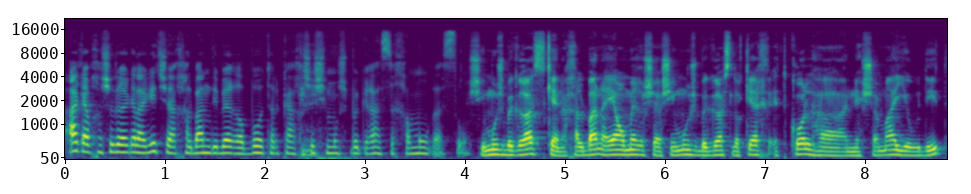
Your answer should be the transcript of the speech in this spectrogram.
אגב, חשוב לי רגע להגיד שהחלבן דיבר רבות על כך ששימוש בגראס זה חמור ואסור. שימוש בגראס, כן, החלבן היה אומר שהשימוש בגראס לוקח את כל הנשמה היהודית,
